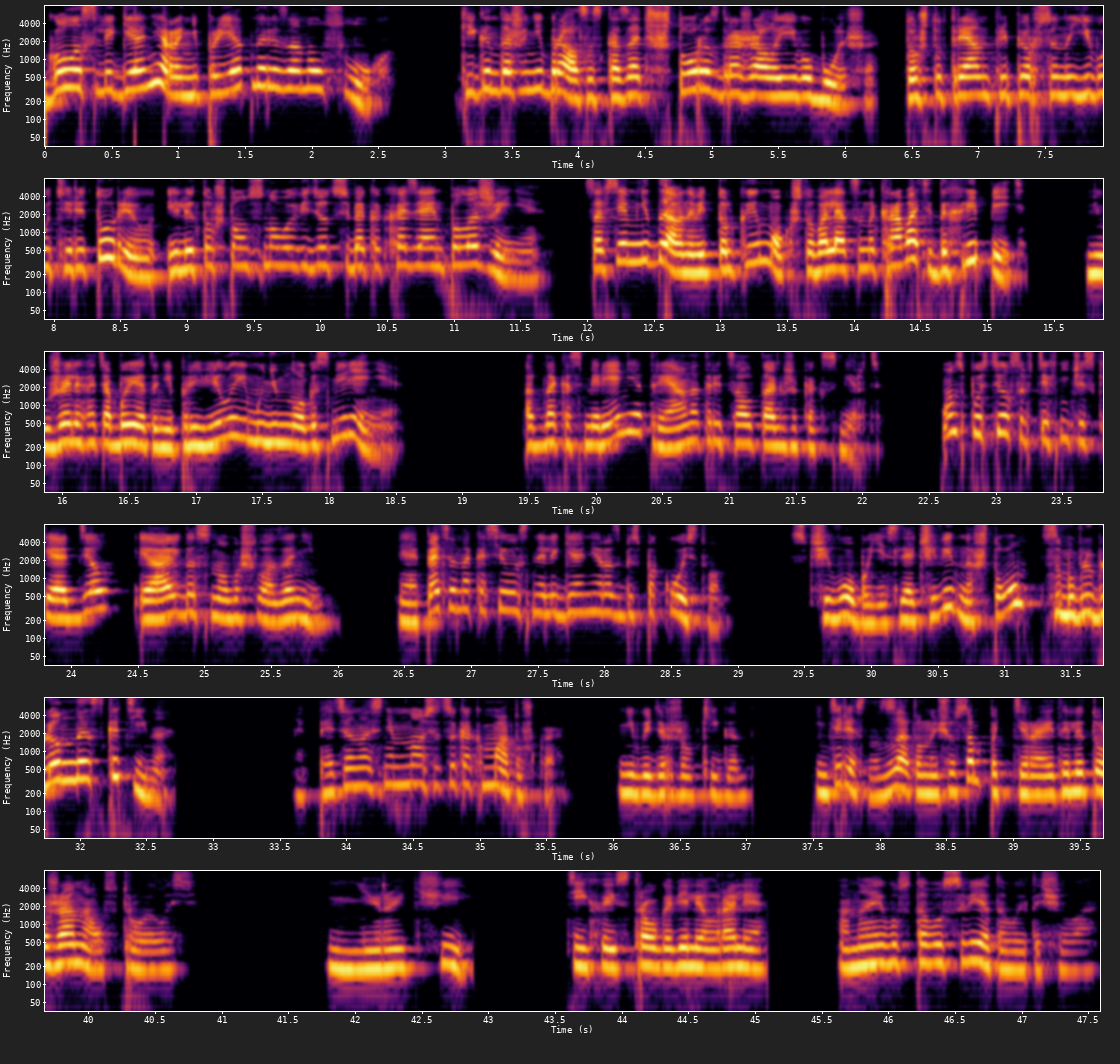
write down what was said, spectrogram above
Голос легионера неприятно резанул слух. Киган даже не брался сказать, что раздражало его больше. То, что Триан приперся на его территорию, или то, что он снова ведет себя как хозяин положения? Совсем недавно ведь только и мог, что валяться на кровати да хрипеть. Неужели хотя бы это не привило ему немного смирения? Однако смирение Триан отрицал так же, как смерть. Он спустился в технический отдел, и Альда снова шла за ним. И опять она косилась на легионера с беспокойством. С чего бы, если очевидно, что он самовлюбленная скотина? Опять она с ним носится, как матушка, не выдержал Киган. Интересно, зад он еще сам подтирает или тоже она устроилась? Не рычи, тихо и строго велел Роле. Она его с того света вытащила.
